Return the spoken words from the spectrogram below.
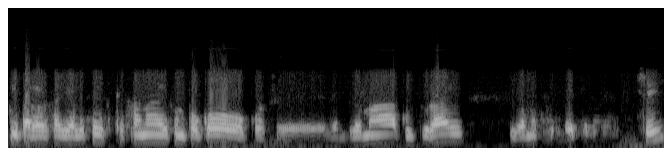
Y para los ayaleses, Quejana es un poco, pues, eh, el emblema cultural, digamos, sí,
